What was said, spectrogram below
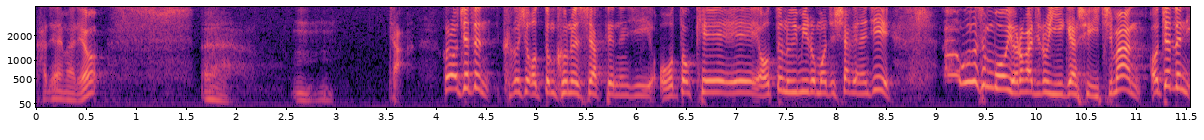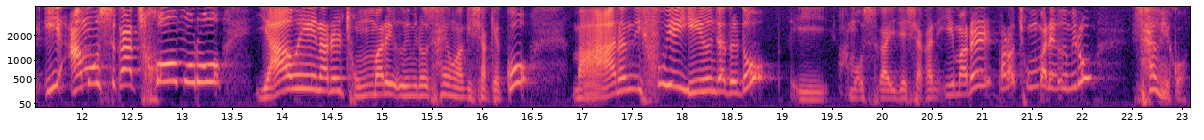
가자 말이요. 어, 음, 음. 자, 그럼 어쨌든 그것이 어떤 근원에서 시작됐는지 어떻게 어떤 의미로 먼저 시작했는지 아, 그것은 뭐 여러 가지로 얘기할 수 있지만 어쨌든 이 아모스가 처음으로 야훼의 날을 종말의 의미로 사용하기 시작했고 많은 후의 예언자들도 이 아모스가 이제 시작한 이 말을 바로 종말의 의미로 사용했고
